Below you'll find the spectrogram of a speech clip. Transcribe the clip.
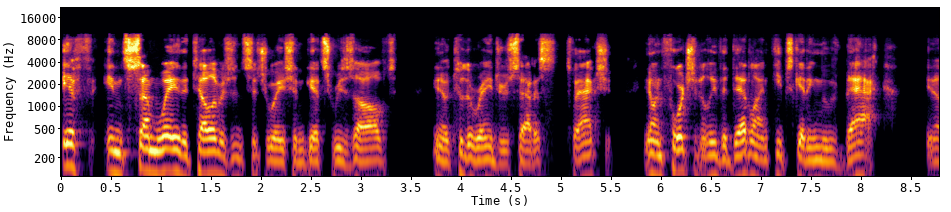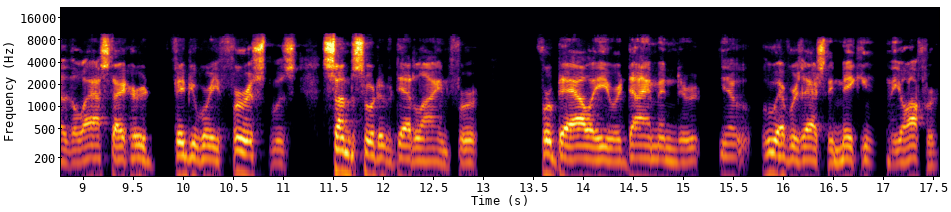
if in some way the television situation gets resolved, you know, to the Rangers' satisfaction. You know, unfortunately, the deadline keeps getting moved back you know, the last I heard, February 1st was some sort of deadline for for Bally or Diamond or you know whoever's actually making the offer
